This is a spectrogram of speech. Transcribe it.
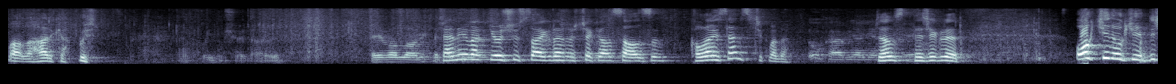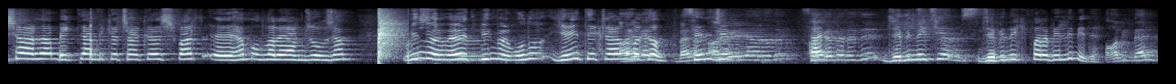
Vallahi harika. Buyur. Koyayım şöyle abi. Eyvallah abi. Teşekkürler. Kendine iyi bak. Görüşürüz. Saygılar. Hoşça kal. Sağ olasın. Kolay ister misin çıkmadan? Yok abi ya. gel. Canım teşekkür ederim. Okey okey. Dışarıda bekleyen birkaç arkadaş var. Ee, hem onlara yardımcı olacağım. Bilmiyorum evet bilmiyorum. Onu yayın tekrarına Aynen, bakalım. Ben Senin ceb- Aga'yı aradım. sen Aga da dedi. cebindeki 1200 ver misin dedi. cebindeki para belli miydi? Abi ben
